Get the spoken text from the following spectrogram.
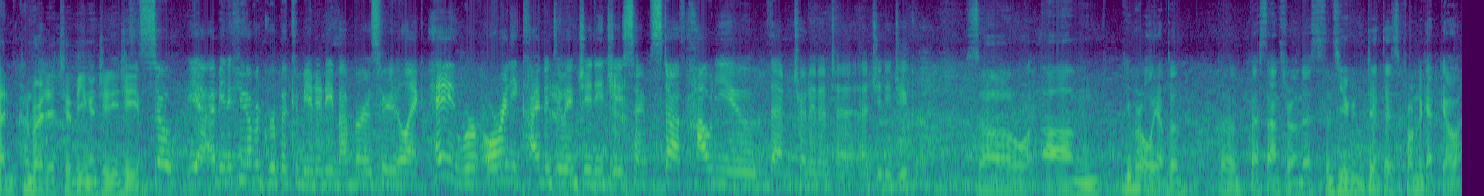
then converted it to being a GDG. So yeah, I mean, if you have a group of community members who you're like, hey, we're already kind of doing GDG type stuff, how do you then turn it into a GDG group? So um, you probably have the, the best answer on this since you did this from the get-go.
